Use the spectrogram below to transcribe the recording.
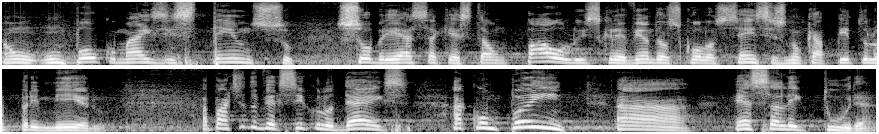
um, um pouco mais extenso sobre essa questão. Paulo escrevendo aos Colossenses no capítulo 1. A partir do versículo 10, acompanhe a, essa leitura.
